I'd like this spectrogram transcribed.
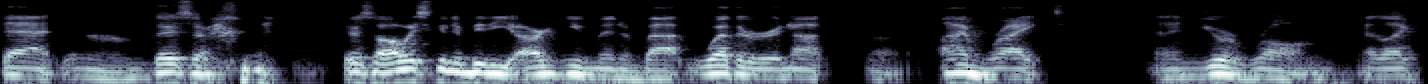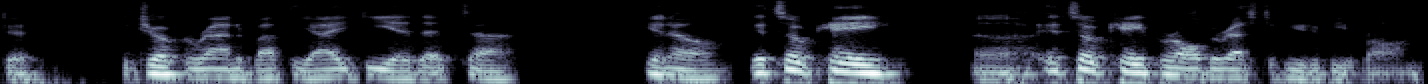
that um, there's a there's always going to be the argument about whether or not uh, I'm right and you're wrong. I like to to joke around about the idea that uh, you know it's okay uh, it's okay for all the rest of you to be wrong.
